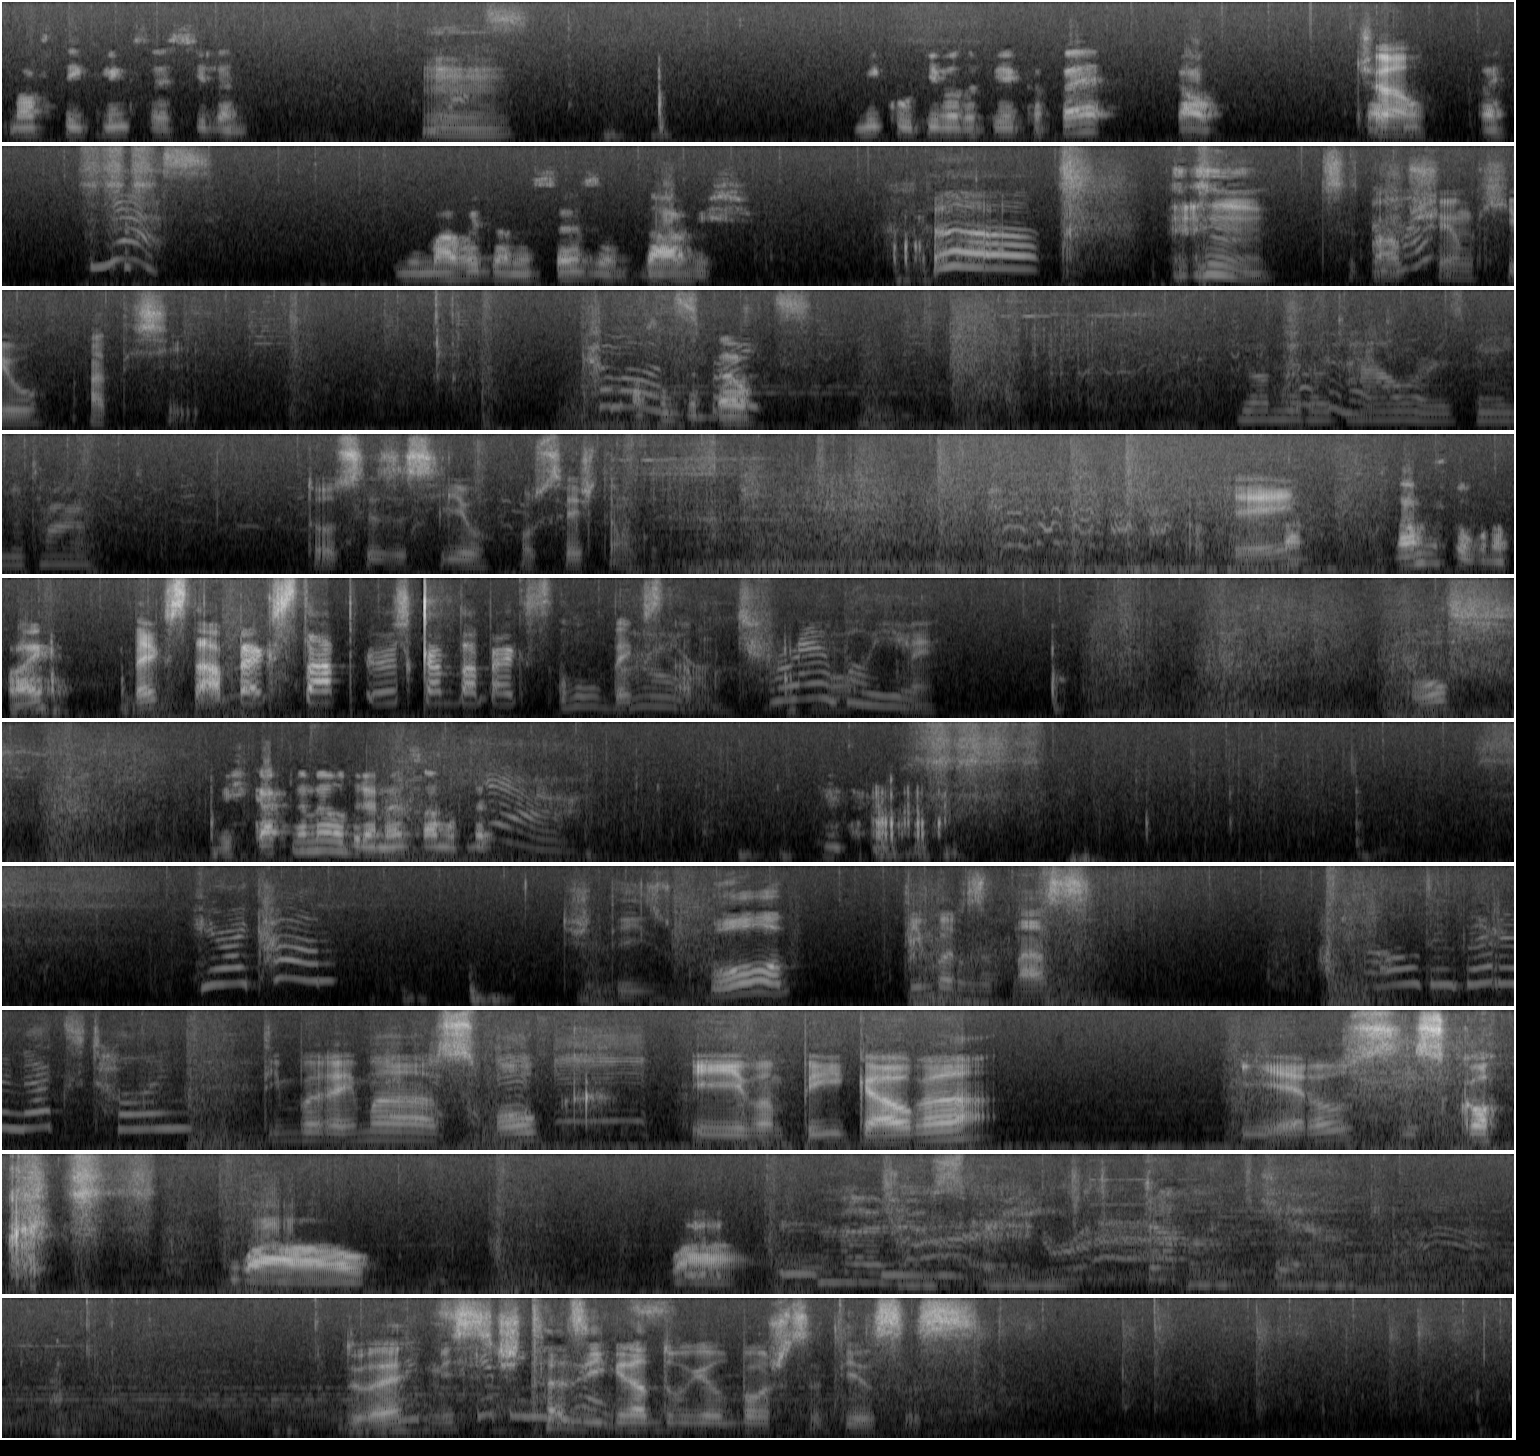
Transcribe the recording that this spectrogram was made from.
Нощта и Клинкса е силен. М, Нико отива да пие кафе. Чао. Чао. Кафе. Yes. Внимавай да не се задавиш. След малко ще имам хил, а ти си... To know. sprites. Your middle tower is being attacked. То се е засилил, усещам го. Окей. Да. Знам защо го направих. Бекстап, бекстап! Искам да бекстап! I'll бекстап. trample you. Не. Уф. Виж как не ме отремен, само теб. Yeah. Here I come. Ще из... О! Тимбър зад нас. I'll do better next time. Тимбър има смоук и вампири гаура и ерос и скок. Вау. Вау. Добре, мисля, че тази игра другия отбор ще се тия с...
